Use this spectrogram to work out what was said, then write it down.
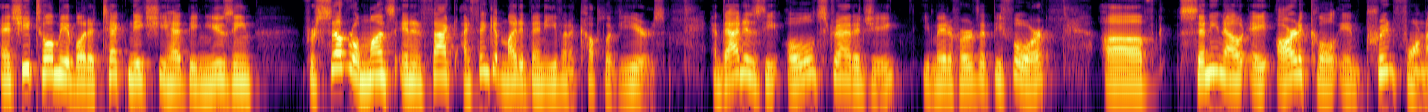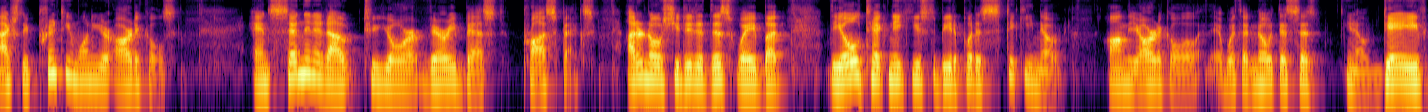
and she told me about a technique she had been using for several months. And in fact, I think it might have been even a couple of years. And that is the old strategy. You may have heard of it before of sending out a article in print form, actually printing one of your articles and sending it out to your very best prospects. I don't know if she did it this way, but the old technique used to be to put a sticky note on the article with a note that says, you know, Dave,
